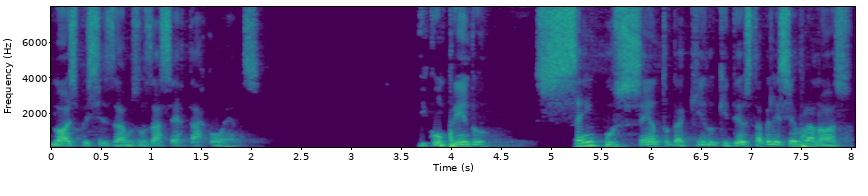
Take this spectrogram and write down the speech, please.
Nós precisamos nos acertar com elas. E cumprindo 100% daquilo que Deus estabeleceu para nós,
